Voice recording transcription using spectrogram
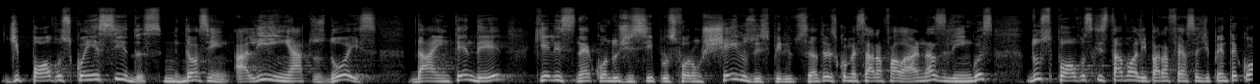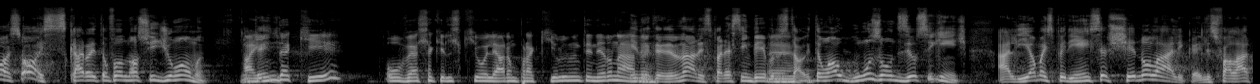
de povos conhecidos. Então, assim, ali em Atos 2, dá a entender que eles, né, quando os discípulos foram cheios do Espírito Santo, eles começaram a falar nas línguas dos povos que estavam ali para a festa de Pentecostes. Ó, esses caras estão falando nosso idioma. entende? Ainda que houvesse aqueles que olharam para aquilo e não entenderam nada. E não entenderam nada, eles parecem bêbados É. e tal. Então, alguns vão dizer o seguinte: ali é uma experiência xenolálica. Eles falaram,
